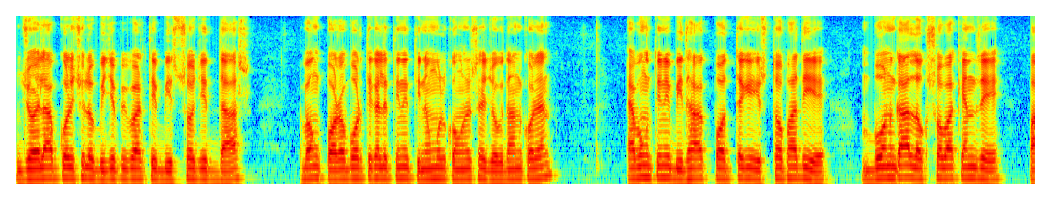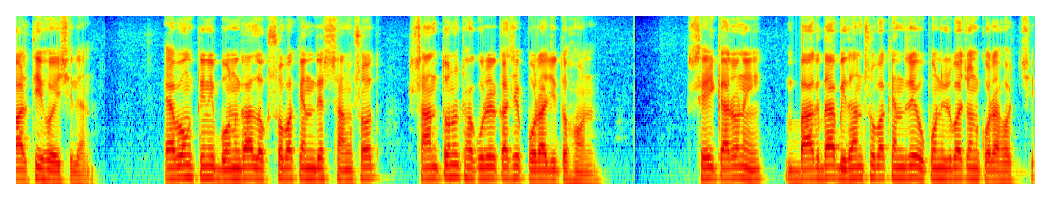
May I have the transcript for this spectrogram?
জয়লাভ করেছিল বিজেপি প্রার্থী বিশ্বজিৎ দাস এবং পরবর্তীকালে তিনি তৃণমূল কংগ্রেসে যোগদান করেন এবং তিনি বিধায়ক পদ থেকে ইস্তফা দিয়ে বনগাঁ লোকসভা কেন্দ্রে প্রার্থী হয়েছিলেন এবং তিনি বনগাঁ লোকসভা কেন্দ্রের সাংসদ শান্তনু ঠাকুরের কাছে পরাজিত হন। সেই কারণেই বাগদা বিধানসভা কেন্দ্রে উপনির্বাচন করা হচ্ছে।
